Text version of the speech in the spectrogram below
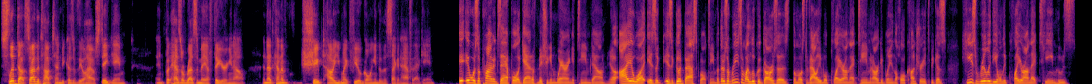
slipped outside the top 10 because of the Ohio State game, and but has a resume of figuring it out? And that kind of shaped how you might feel going into the second half of that game it, it, was a prime example again of Michigan wearing a team down. You know, Iowa is a is a good basketball team, but there's a reason why Luka Garza is the most valuable player on that team and arguably in the whole country. It's because he's really the only player on that team who's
